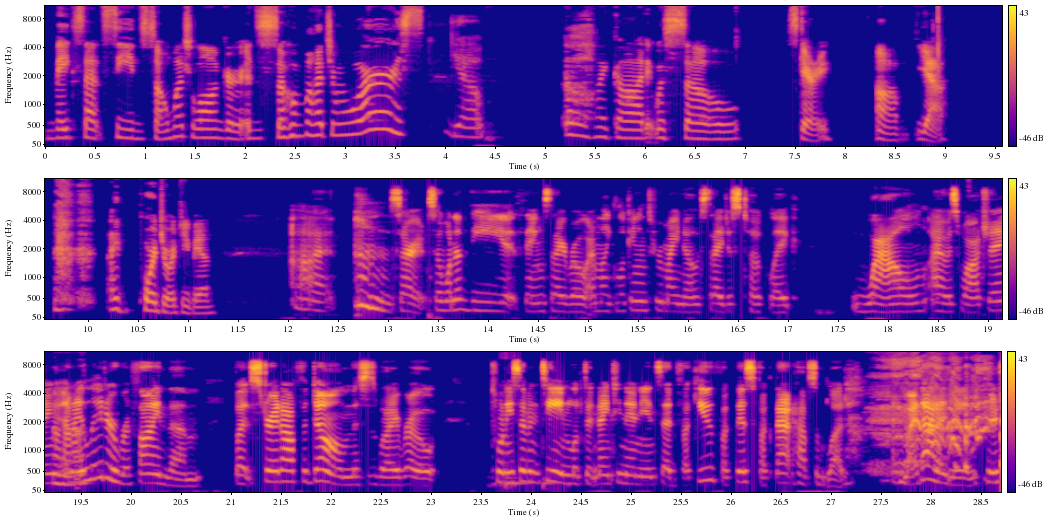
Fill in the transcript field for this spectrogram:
makes that scene so much longer and so much worse. Yeah. Oh my god, it was so scary. Um, yeah. I poor Georgie man. Uh, sorry. So one of the things that I wrote, I'm like looking through my notes that I just took like while I was watching, and I Uh-huh. later refined them. But straight off the dome, this is what I wrote. 2017 looked at 1990 and said, "Fuck you, fuck this, fuck that, have some blood." And by that I mean there's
